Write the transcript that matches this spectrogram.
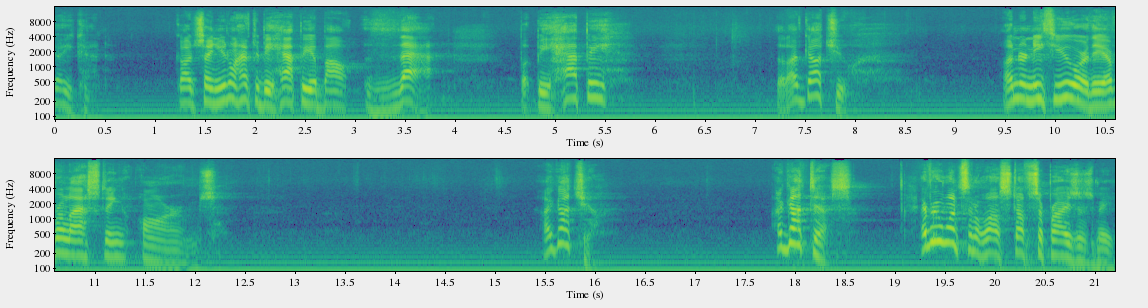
Yeah, you can. God's saying you don't have to be happy about that, but be happy that I've got you. Underneath you are the everlasting arms. I got you. I got this. Every once in a while, stuff surprises me.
